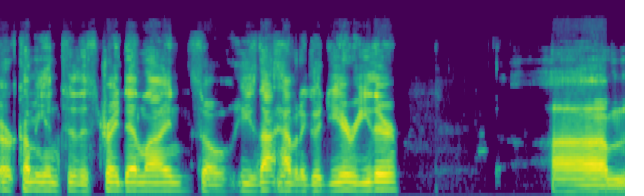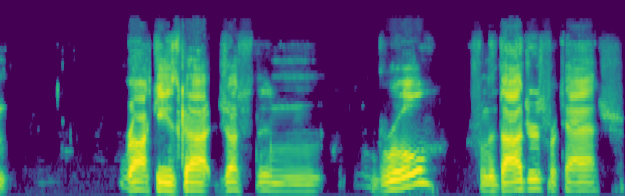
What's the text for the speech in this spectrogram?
or coming into this trade deadline, so he's not having a good year either. Um, Rockies got Justin Bruihl from the Dodgers for cash.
